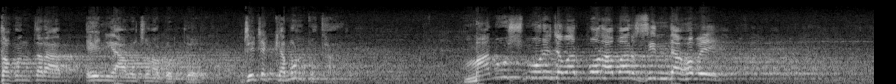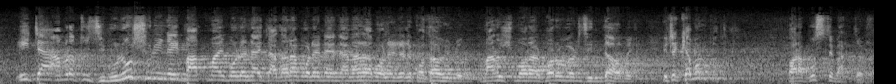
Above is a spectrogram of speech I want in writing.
তখন তারা এই নিয়ে আলোচনা করত যেটা কেমন কথা। মানুষ মরে যাওয়ার পর আবার জিন্দা হবে। এইটা আমরা তো জীবনেও শুনি নাই, বাপ মাই বলে নাই, দাদারা বলে নাই, নানারা বলে নাই কথা হইল। মানুষ মরার পর ওর জিন্দা হবে। এটা কেমন কথা? ওরা বুঝতে পারত না।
